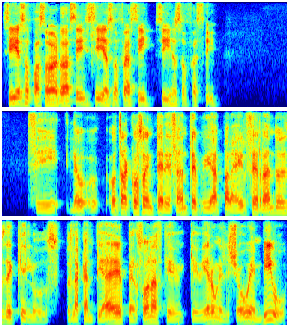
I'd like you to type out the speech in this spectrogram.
sí, eso pasó, ¿verdad? Sí, sí, eso fue así, sí, eso fue así. Sí, lo, otra cosa interesante, pues, ya para ir cerrando, es de que los, pues, la cantidad de personas que, que vieron el show en vivo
